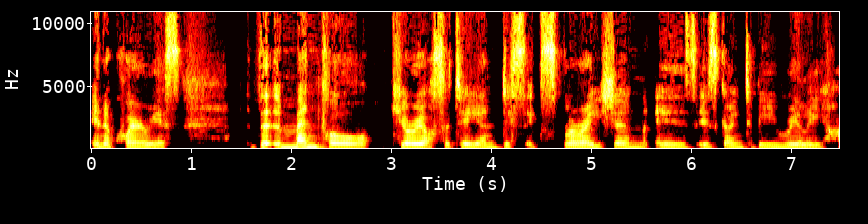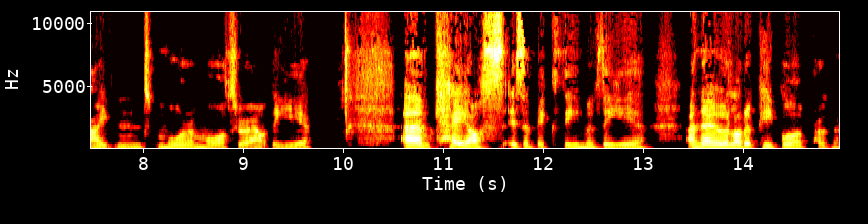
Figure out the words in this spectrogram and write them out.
in Aquarius the mental curiosity and disexploration is is going to be really heightened more and more throughout the year. Um, chaos is a big theme of the year. I know a lot of people are probably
